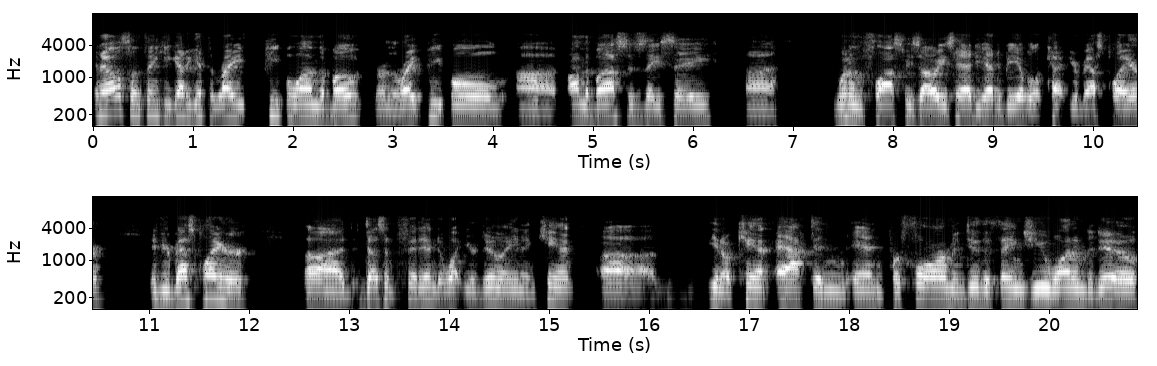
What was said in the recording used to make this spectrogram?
And I also think you got to get the right people on the boat or the right people uh, on the bus, as they say. Uh, one of the philosophies I always had, you had to be able to cut your best player. If your best player uh, doesn't fit into what you're doing and can't, uh, you know can't act and and perform and do the things you want them to do,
